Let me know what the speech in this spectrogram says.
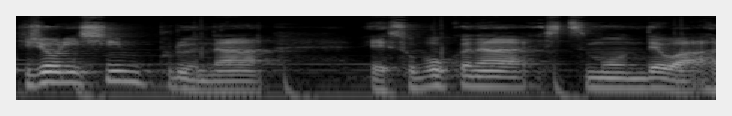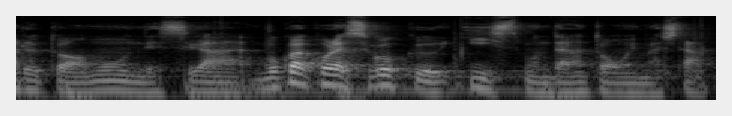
非常にシンプルな素朴な質問ではあるとは思うんですが、僕はこれすごくいい質問だなと思いました。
